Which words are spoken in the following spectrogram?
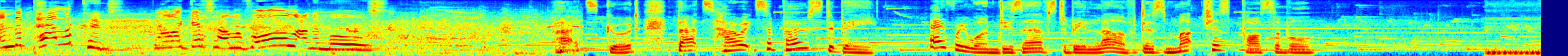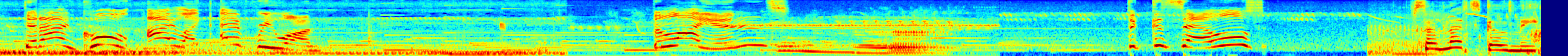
And the pelicans. Well, I guess I love all animals. That's good. That's how it's supposed to be. Everyone deserves to be loved as much as possible. Then I'm cool. I like everyone. The lions. The gazelles. So let's go meet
